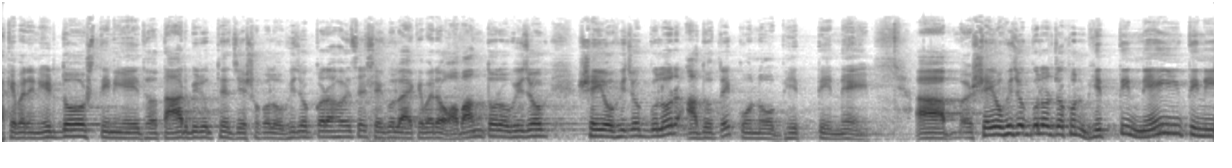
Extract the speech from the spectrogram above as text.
একেবারে নির্দোষ, তিনি এই তার বিরুদ্ধে যে সকল অভিযোগ করা হয়েছে সেগুলো একেবারে অবান্তর অভিযোগ, সেই অভিযোগগুলোর আদতে কোনো ভিত্তি নেই। সেই অভিযোগগুলোর যখন ভিত্তি নেই, তিনি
